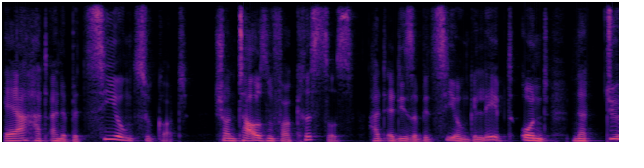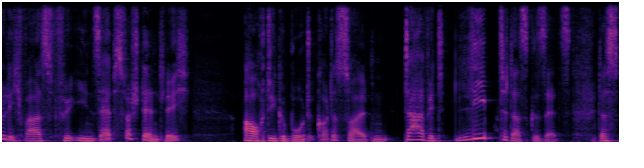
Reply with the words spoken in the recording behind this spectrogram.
Er hat eine Beziehung zu Gott. Schon tausend vor Christus hat er diese Beziehung gelebt. Und natürlich war es für ihn selbstverständlich, auch die Gebote Gottes zu halten. David liebte das Gesetz. Das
